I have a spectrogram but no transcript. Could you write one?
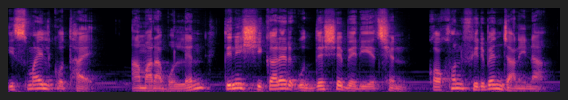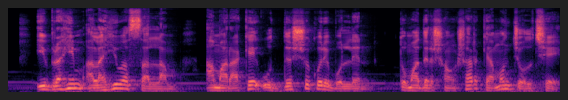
ইসমাইল কোথায়? আমারা বললেন, তিনি শিকারের উদ্দেশ্যে বেরিয়েছেন, কখন ফিরবেন জানি না। ইব্রাহিম আলাহিউসাল্লাম আমারাকে উদ্দেশ্য করে বললেন, তোমাদের সংসার কেমন চলছে?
